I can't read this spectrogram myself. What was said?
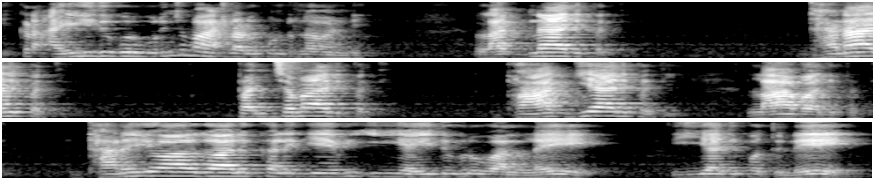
ఇక్కడ ఐదుగురు గురించి మాట్లాడుకుంటున్నామండి. లగ్నాధిపతి ధనాధిపతి పంచమాధిపతి భాగ్యాధిపతి లాభాధిపతి. ధనయోగాలు కలిగేవి ఈ ఐదుగురు వల్లే ఈ అధిపతులే.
